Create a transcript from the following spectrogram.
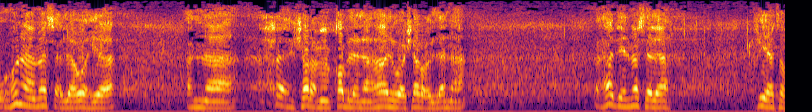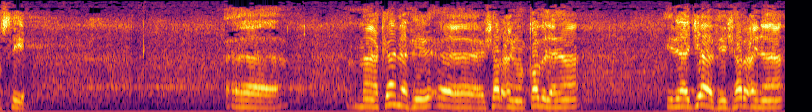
وهنا مسألة وهي أن شرع من قبلنا هل هو شرع لنا. هذه المسألة فيها تفصيل. آه، ما كان في آه، شرع من قبلنا. إذا جاء في شرعنا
